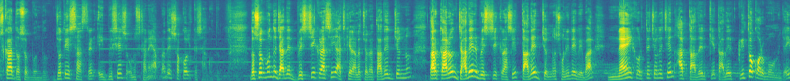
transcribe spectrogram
নমস্কার দর্শক বন্ধু, জ্যোতিষ শাস্ত্রের এই বিশেষ অনুষ্ঠানে আপনাদের সকলকে স্বাগত। দর্শক বন্ধু, যাদের বৃশ্চিক রাশি আজকের আলোচনা তাদের জন্য, তার কারণ যাদের বৃশ্চিক রাশি তাদের জন্য শনিদেব এবার ন্যায় করতে চলেছেন আর তাদেরকে তাদের কৃতকর্ম অনুযায়ী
